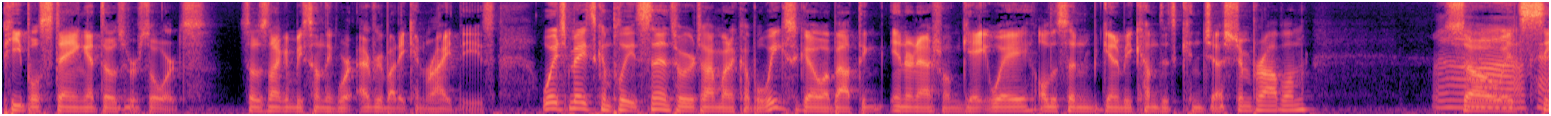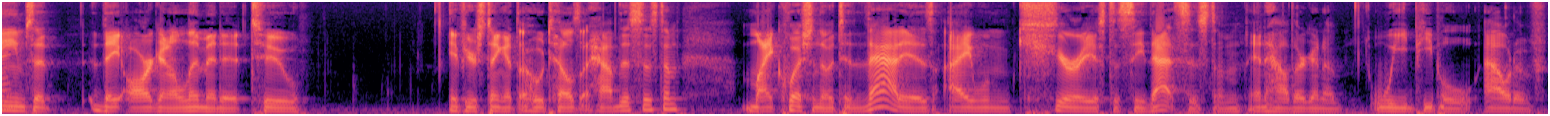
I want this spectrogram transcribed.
people staying at those resorts. So it's not going to be something where everybody can ride these, which makes complete sense. We were talking about a couple weeks ago about the international gateway all of a sudden going to become this congestion problem. So Ah, it okay. seems that they are going to limit it to if you're staying at the hotels that have this system. My question though to that is I am curious to see that system and how they're going to weed people out of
